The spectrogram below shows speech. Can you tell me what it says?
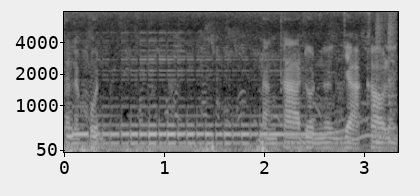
แต่ละคนนั่งทาดนอยากเข้าเลย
